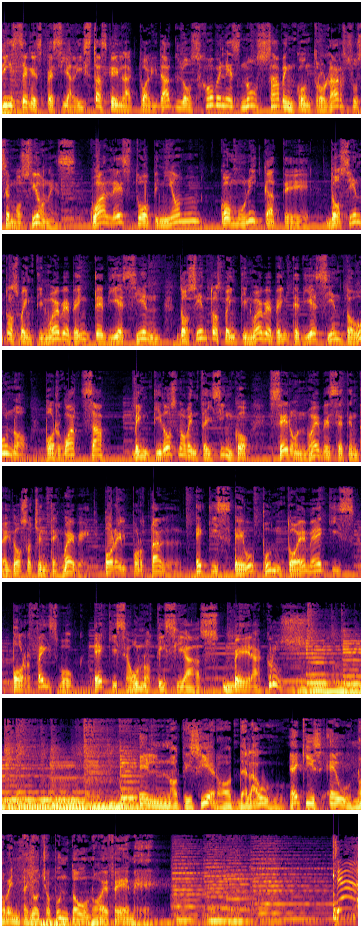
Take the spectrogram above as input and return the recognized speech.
Dicen especialistas que en la actualidad los jóvenes no saben controlar sus emociones. ¿Cuál es tu opinión? Comunícate 229-2010-100, 229-2010-101 por WhatsApp 2295-097289, por el portal xeu.mx, e por Facebook XEU Noticias Veracruz. El noticiero de la U, XEU 98.1 FM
